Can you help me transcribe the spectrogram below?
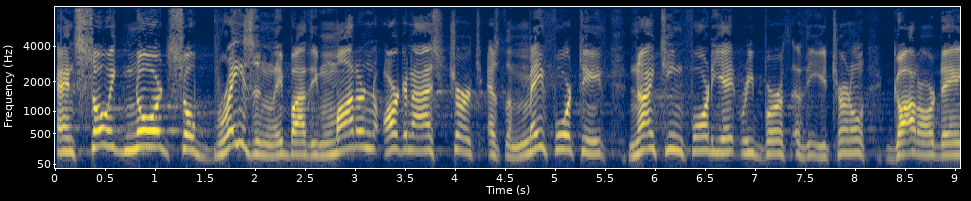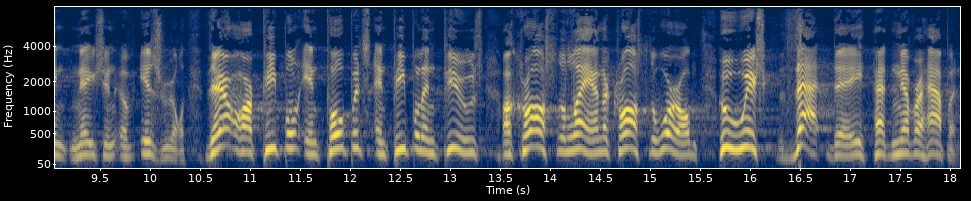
and so ignored so brazenly by the modern organized church as the May 14th, 1948 rebirth of the eternal God ordained nation of Israel. There are people in pulpits and people in pews across the land, across the world, who wish that day had never happened.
